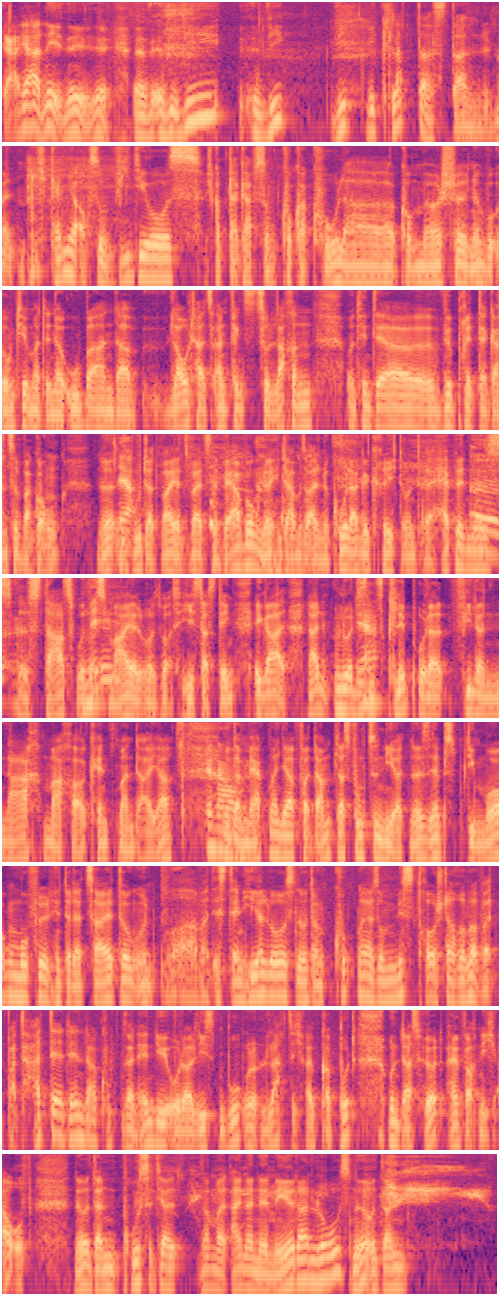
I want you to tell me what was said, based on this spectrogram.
ja, ja, nee, nee, nee. Äh, wie, wie, wie wie, wie klappt das dann? Ich, mein, ich kenne ja auch so Videos, ich glaube, da gab es so ein Coca-Cola-Commercial, ne, wo irgendjemand in der U-Bahn da lauthals anfängt zu lachen und hinterher vibriert der ganze Waggon. Ne? Ja. Gut, das war jetzt, war jetzt eine Werbung, ne? hinterher haben sie alle eine Cola gekriegt und äh, Happiness äh, starts with nee. a smile oder sowas hieß das Ding. Egal, nein, nur diesen ja. Clip oder viele Nachmacher kennt man da, ja. Genau. Und da merkt man ja, verdammt, das funktioniert. Ne? Selbst die Morgenmuffel hinter der Zeitung und boah, was ist denn hier los? Ne? Und dann guckt man ja so misstrauisch darüber, was, was hat der denn da? Guckt in sein Handy oder liest ein Buch und, lacht sich halb kaputt und das hört einfach nicht auf. Ne? Und dann prustet ja, sag mal, einer in der Nähe dann los ne? und dann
